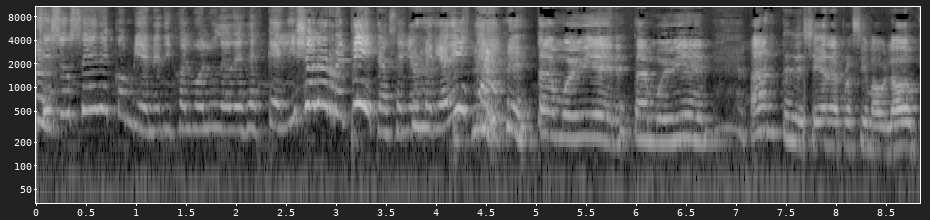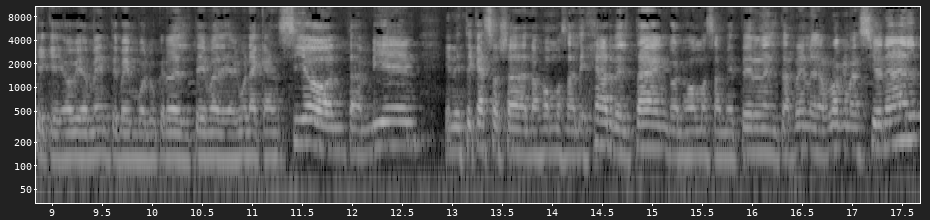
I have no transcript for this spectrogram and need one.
Si sucede, conviene, dijo el boludo desde Skelly. Y yo lo repito, señor periodista. Está muy bien, está muy bien. Antes de llegar al próximo bloque, que obviamente va a involucrar el tema de alguna canción también, en este caso ya nos vamos a alejar del tango, nos vamos a meter en el terreno del rock nacional.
